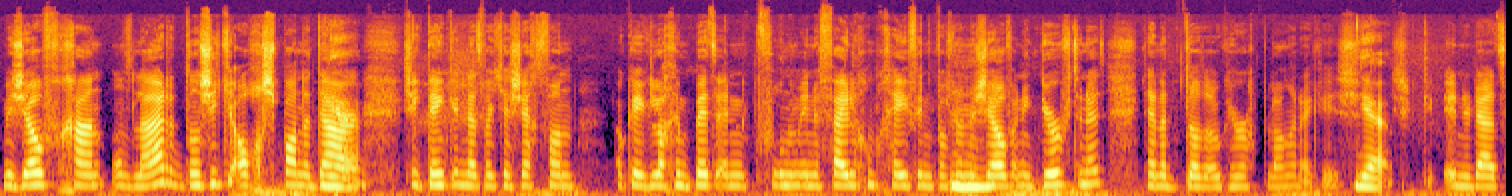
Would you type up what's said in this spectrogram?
mezelf gaan ontladen, dan zit je al gespannen daar. Ja. Dus ik denk inderdaad wat jij zegt van... Oké, ik lag in bed en ik voelde me in een veilige omgeving. Ik was Mhm. met mezelf en ik durfde het. Ik denk dat dat ook heel erg belangrijk is. Ja. Dus ik- inderdaad,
